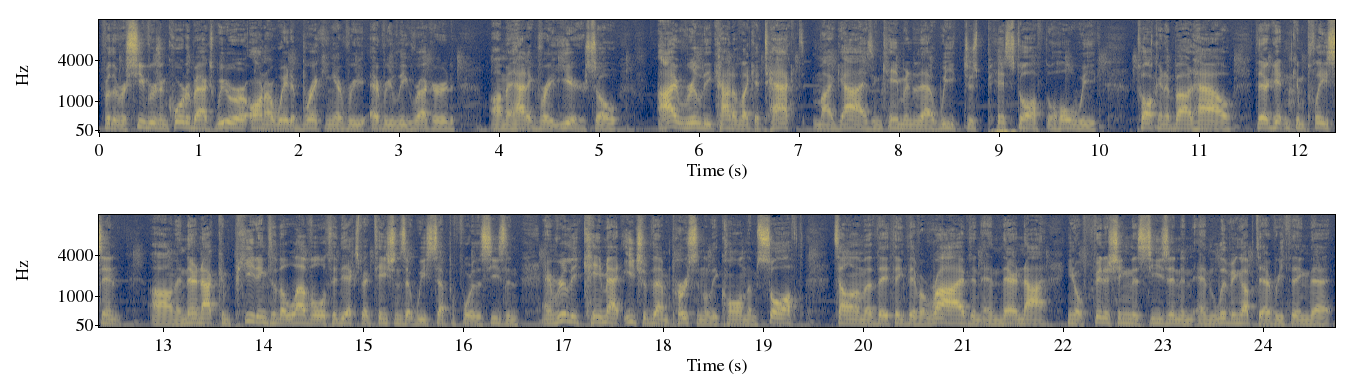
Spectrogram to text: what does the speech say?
For the receivers and quarterbacks, we were on our way to breaking every every league record, um, and had a great year. So I really kind of like attacked my guys and came into that week just pissed off the whole week talking about how they're getting complacent um, and they're not competing to the level, to the expectations that we set before the season, and really came at each of them personally, calling them soft, telling them that they think they've arrived and, and they're not, you know, finishing this season and, and living up to everything that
